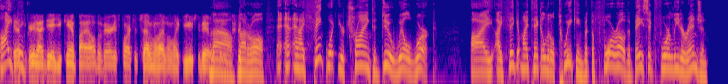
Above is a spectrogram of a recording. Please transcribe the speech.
I That's a think great idea. You can't buy all the various parts at 7-Eleven like you used to be able no, to. No, not at all. And, and and I think what you're trying to do will work. I I think it might take a little tweaking, but the 4.0, the basic four liter engine,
